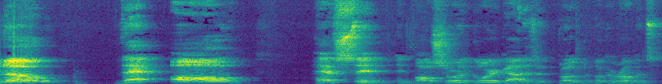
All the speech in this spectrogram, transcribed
know that all have sinned and fall short of the glory of God, as it wrote in the book of Romans.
